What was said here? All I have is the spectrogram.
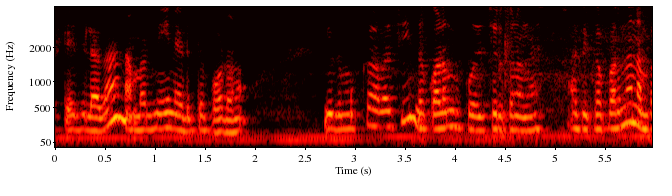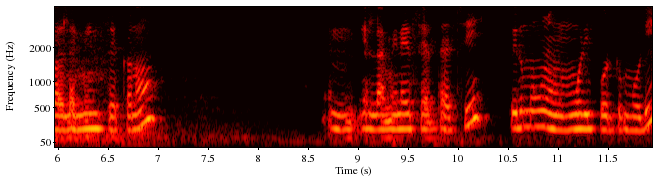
ஸ்டேஜில் தான் நம்ம மீன் எடுத்து போடணும். இது முக்கால்வாசி இந்த குழம்பு கொதிச்சிருக்கணுங்க. அதுக்கப்புறம் தான் நம்ம அதில் மீன் சேர்க்கணும். எல்லா மீனையும் சேர்த்தாச்சு. திரும்பவும் நம்ம மூடி போட்டு மூடி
